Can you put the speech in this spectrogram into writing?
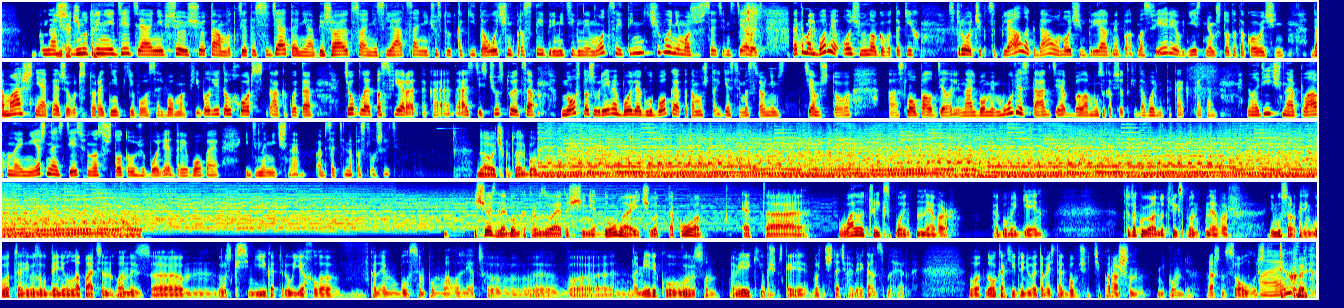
Наши внутренние дети, они все еще там вот где-то сидят, они обижаются, они злятся, они чувствуют какие-то очень простые примитивные эмоции, и ты ничего не можешь с этим сделать. На этом альбоме очень много вот таких строчек цеплялок, да, он очень приятный по атмосфере, есть в нем что-то такое очень домашнее, опять же, вот что роднит его с альбомом Feeble Little Horse, да, какая-то теплая атмосфера такая, да, здесь чувствуется, но в то же время более глубокая, потому что если мы сравним с тем, что а, Slow Pulp делали на альбоме Movies, да, где была музыка все-таки довольно такая какая-то мелодичная, плавная, нежная, здесь у нас что-то уже более драйвовое и динамичное. Обязательно послушайте. да, очень крутой альбом. Еще один альбом, который вызывает ощущение дома и чего-то такого, это One of Tricks Point Never, альбом Again. Кто такой One of Tricks Point Never? Ему 41 год, его зовут Дэниел Лопатин, он из э, русской семьи, которая уехала, в- когда ему было, совсем, по мало лет, в, в Америку. Вырос он в Америке, в общем, скорее можно считать его американцем, наверное. Вот, но какие-то у него там есть альбом, что-то типа Russian, не помню, Russian Soul, что-то такое.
